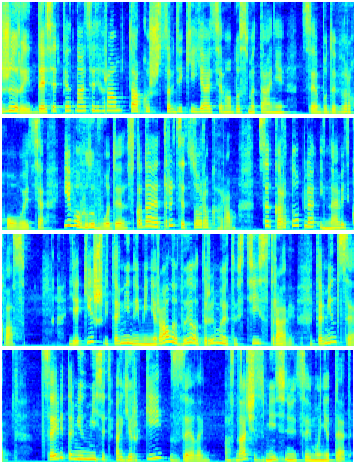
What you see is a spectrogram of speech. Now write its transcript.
Жири 10-15 грам, також завдяки яйцям або сметані це буде враховується. І вуглеводи складає 30-40 грам. Це картопля і навіть квас. Які ж вітаміни і мінерали ви отримаєте в цій страві? Вітамін С. Цей вітамін містять огірки, зелень, а значить зміцнюється імунітет.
